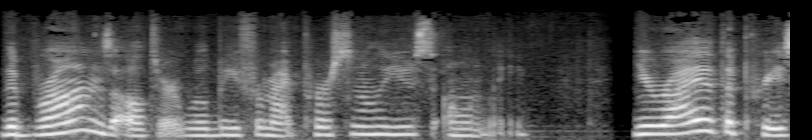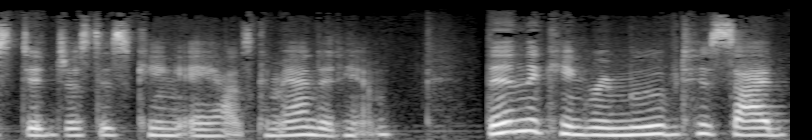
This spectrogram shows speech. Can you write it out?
The bronze altar will be for my personal use only. Uriah the priest did just as King Ahaz commanded him. Then the king removed his side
